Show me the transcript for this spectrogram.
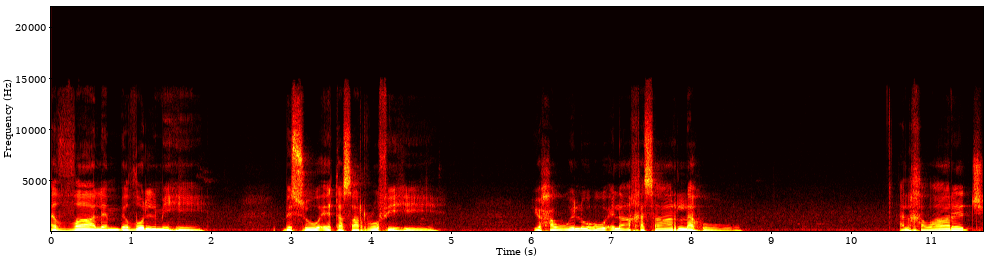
الظالم بظلمه بسوء تصرفه يحوله إلى خسار له. الخوارج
